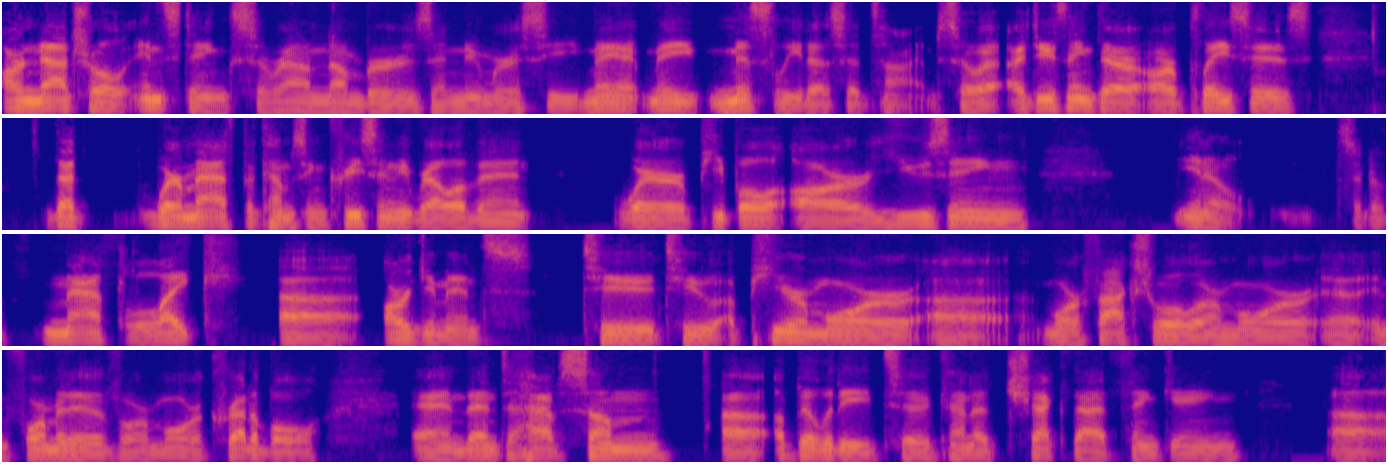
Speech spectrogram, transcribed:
our natural instincts around numbers and numeracy may may mislead us at times. So I do think there are places that where math becomes increasingly relevant where people are using you know sort of math like uh, arguments to to appear more uh, more factual or more uh, informative or more credible, and then to have some uh, ability to kind of check that thinking uh,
